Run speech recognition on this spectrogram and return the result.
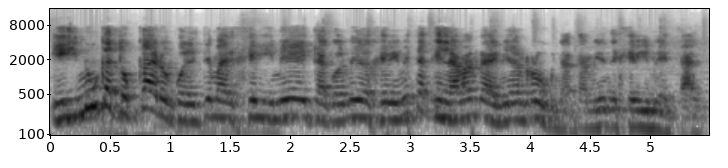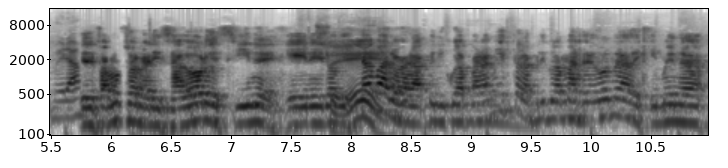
Y nunca tocaron con el tema del heavy metal, con el medio del heavy metal, que es la banda de Mian Rugna también de heavy metal. Mirá. El famoso realizador de cine de género. Sí. Está bárbara la película. Para mí esta es la película más redonda de Jimena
